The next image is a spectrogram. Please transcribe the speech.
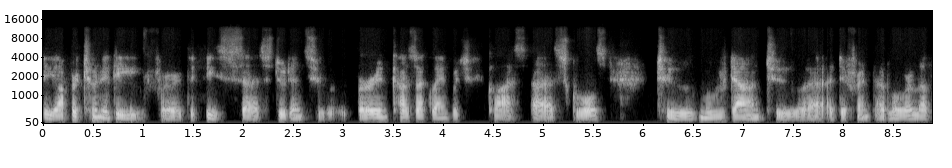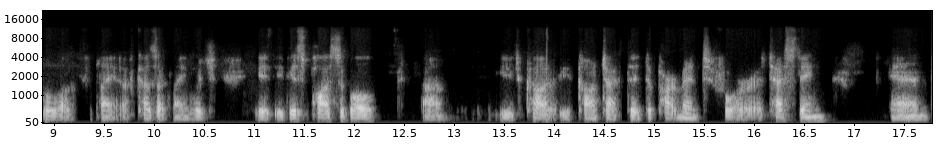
the opportunity for the, these students who are in Kazakh language class schools to move down to a different, a lower level of, of Kazakh language. it, it is possible. Um, you you contact the department for testing, and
